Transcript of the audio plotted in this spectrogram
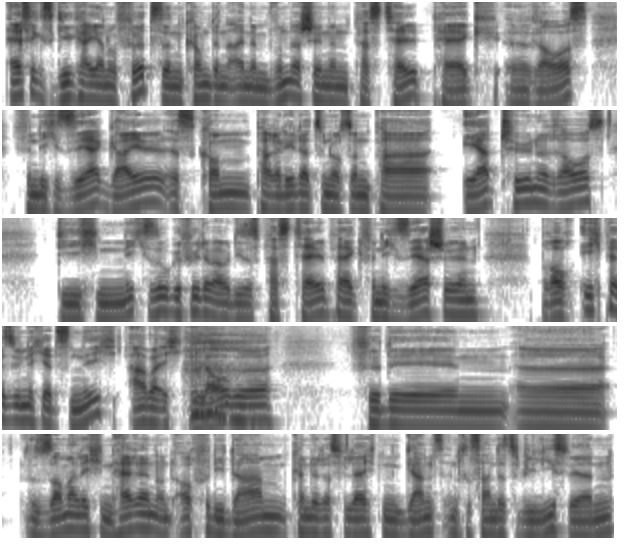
Essex Gilcayano 14 kommt in einem wunderschönen Pastellpack äh, raus. Finde ich sehr geil. Es kommen parallel dazu noch so ein paar Erdtöne raus die ich nicht so gefühlt habe, aber dieses Pastellpack finde ich sehr schön. Brauche ich persönlich jetzt nicht, aber ich glaube, für den äh, sommerlichen Herren und auch für die Damen könnte das vielleicht ein ganz interessantes Release werden.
